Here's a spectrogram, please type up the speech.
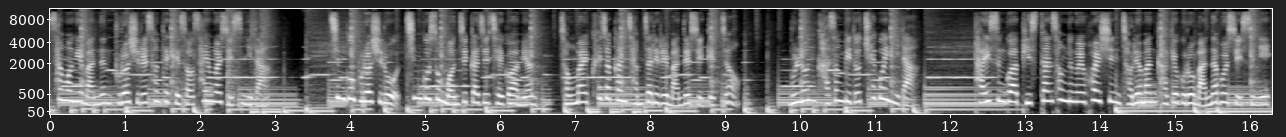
상황에 맞는 브러쉬를 선택해서 사용할 수 있습니다. 침구 브러쉬로 침구 속 먼지까지 제거하면 정말 쾌적한 잠자리를 만들 수 있겠죠? 물론 가성비도 최고입니다. 다이슨과 비슷한 성능을 훨씬 저렴한 가격으로 만나볼 수 있으니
